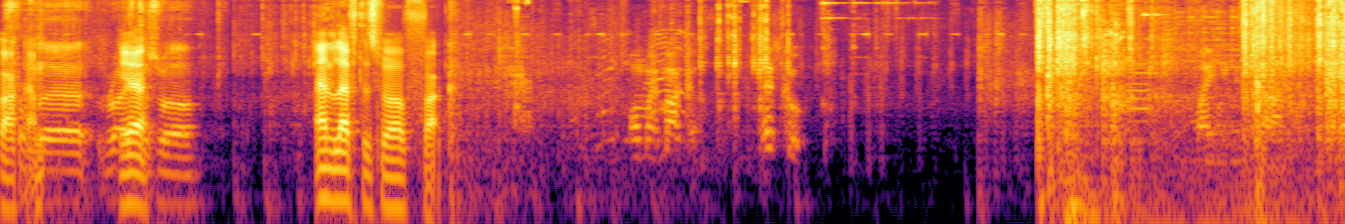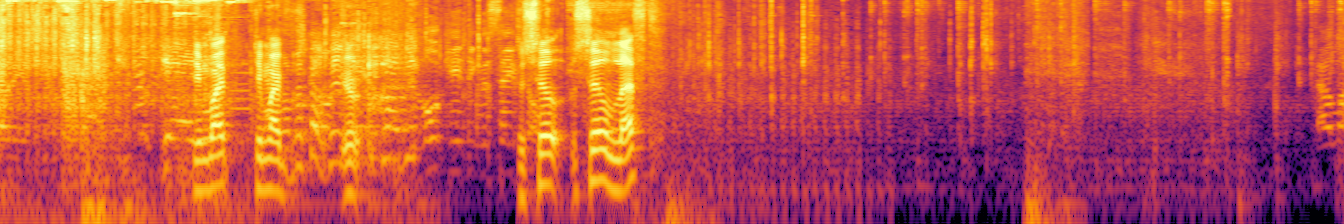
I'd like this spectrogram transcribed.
Fuck. From I'm, right yeah. as well. and left as well. Fuck. On my marker. Let's go. Fighting is done. Team wipe. Team wipe. You're, Relocating the safe you're still still left. Allied UAV overhead.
